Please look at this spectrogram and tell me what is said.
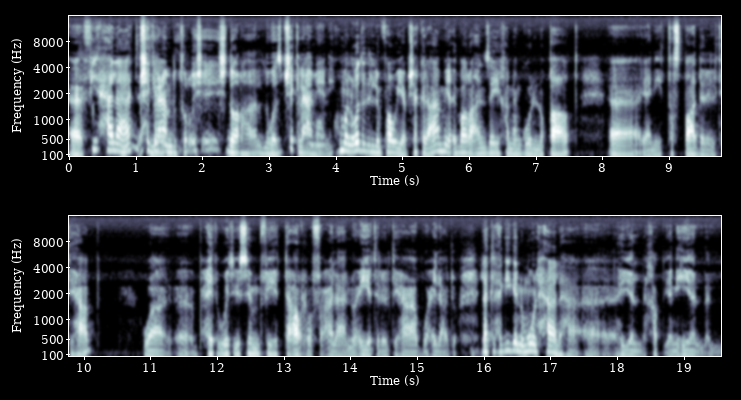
آه في حالات بشكل عام دكتور إيش إيش دورها اللوز بشكل عام يعني هم الغدد الليمفاوية بشكل عام هي عبارة عن زي خلينا نقول نقاط آه، يعني تصطاد الالتهاب وبحيث يتم فيه التعرف على نوعية الالتهاب وعلاجه، لكن الحقيقة إنه مو لحالها آه، هي الخط يعني هي ال- ال-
